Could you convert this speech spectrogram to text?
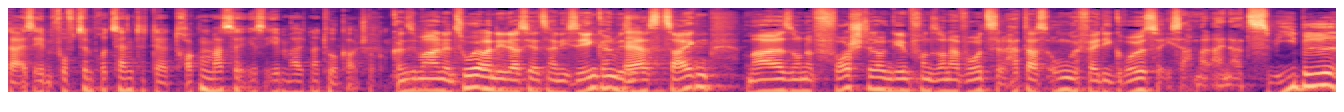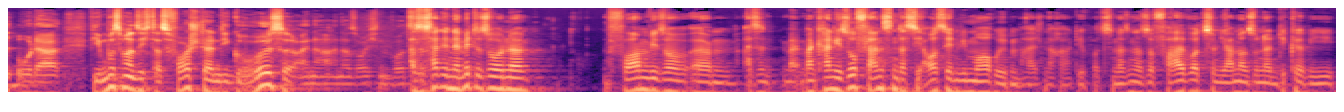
da ist eben 15 Prozent der Trockenmasse ist eben halt Naturkautschuk. Können Sie mal den Zuhörern, die das jetzt ja nicht sehen können, wie Sie ja. das zeigen, mal so eine Vorstellung geben von so einer Wurzel? Hat das ungefähr die Größe, ich sag mal, einer Zwiebel oder wie muss man sich das vorstellen, die Größe einer, einer solchen Wurzel? Also es hat in der Mitte so eine, Form wie so, ähm, also man, man kann die so pflanzen, dass sie aussehen wie Moorrüben halt nachher, die Wurzeln. Das sind dann so Pfahlwurzeln, die haben dann so eine dicke wie,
